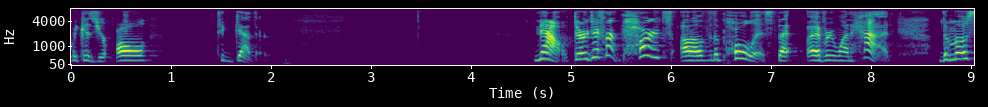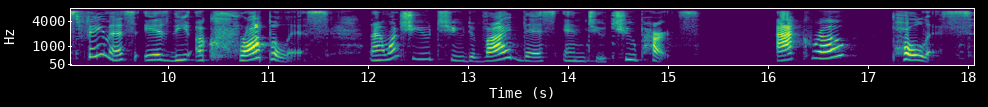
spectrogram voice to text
because you're all together. Now, there are different parts of the polis that everyone had. The most famous is the Acropolis. And I want you to divide this into two parts. Acropolis.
